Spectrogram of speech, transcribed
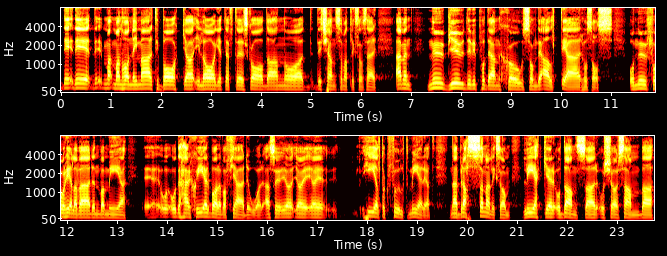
Det, det, det, man har Neymar tillbaka i laget efter skadan och det känns som att liksom så här, äh men, nu bjuder vi på den show som det alltid är hos oss och nu får hela världen vara med och, och det här sker bara var fjärde år. Alltså jag, jag, jag är helt och fullt med det. Att när brassarna liksom leker och dansar och kör samba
